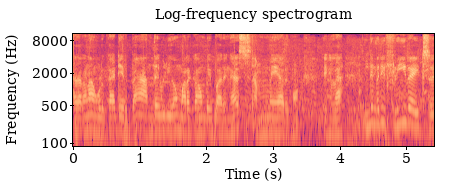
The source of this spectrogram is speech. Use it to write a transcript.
அதெல்லாம் நான் உங்களுக்கு காட்டியிருப்பேன். அந்த வீடியோவும் மறக்காமல் போய் பாருங்கள் செம்மையாக இருக்கும். ஓகேங்களா இந்தமாரி ஃப்ரீ ரைட்ஸு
